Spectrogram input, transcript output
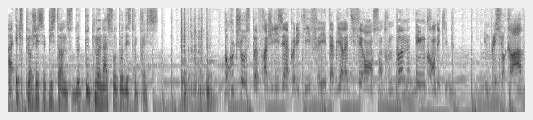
à expurger ses Pistons de toute menace autodestructrice. Beaucoup de choses peuvent fragiliser un collectif et établir la différence entre une bonne et une grande équipe. Une blessure grave,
